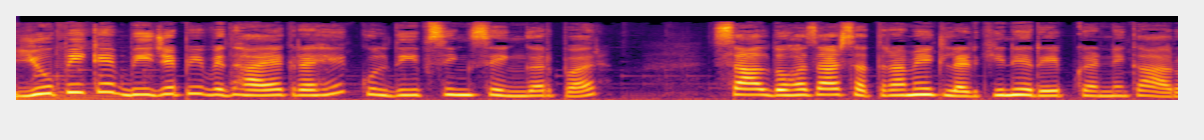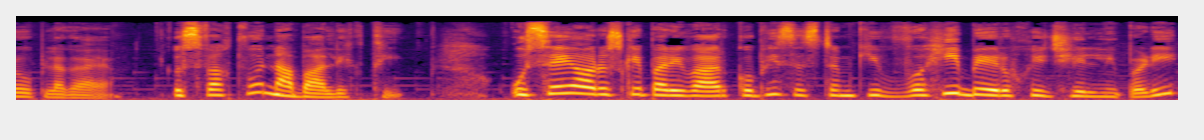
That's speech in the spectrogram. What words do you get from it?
यूपी के बीजेपी विधायक रहे कुलदीप सिंह सेंगर पर। साल 2017 में एक लड़की ने रेप करने का आरोप लगाया। उस वक्त वो नाबालिग थी। उसे और उसके परिवार को भी सिस्टम की वही बेरुखी झेलनी पड़ी,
